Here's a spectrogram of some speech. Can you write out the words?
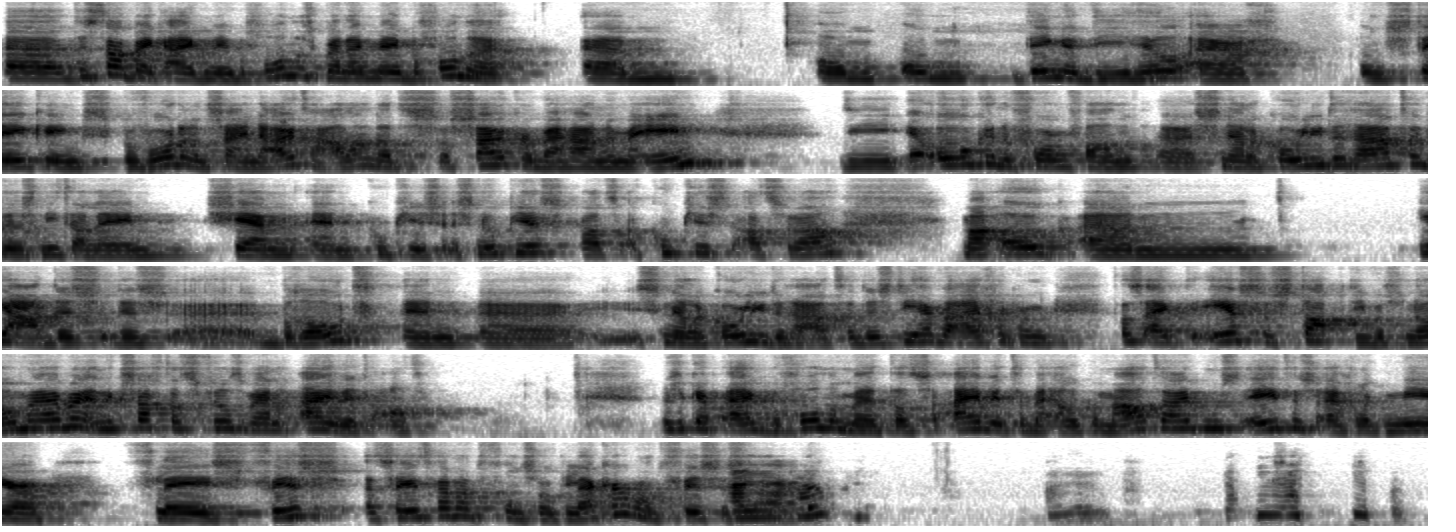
Uh, dus daar ben ik eigenlijk mee begonnen. Dus ik ben eigenlijk mee begonnen um, om, om dingen die heel erg ontstekingsbevorderend zijn eruit te halen. Dat is suiker bij haar nummer één die ook in de vorm van uh, snelle koolhydraten. Dus niet alleen jam en koekjes en snoepjes, wat uh, koekjes had ze wel. Maar ook um, ja, dus, dus uh, brood en snelle koolhydraten. Dus die hebben eigenlijk een. Dat is eigenlijk de eerste stap die we genomen hebben. En ik zag dat ze veel te weinig eiwit at. Dus ik heb eigenlijk begonnen met dat ze eiwitten bij elke maaltijd moest eten. Dus eigenlijk meer vlees, vis, et cetera. Dat vond ze ook lekker, want vis is. Heb nu echt kippen.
